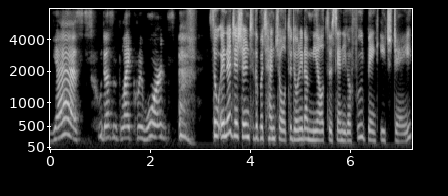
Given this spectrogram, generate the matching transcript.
Yes. Who doesn't like rewards? So, in addition to the potential to donate a meal to San Diego Food Bank each day,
